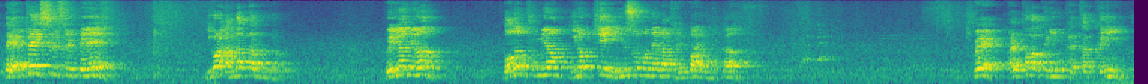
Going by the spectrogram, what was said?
근데 fx를 쓸 때 이걸 안 갖다 놓으라고. 왜냐면 너는 분명 이렇게 인수분해가 될 거 아닙니까? 왜? 알파가 근이고 베타가 근이니까.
